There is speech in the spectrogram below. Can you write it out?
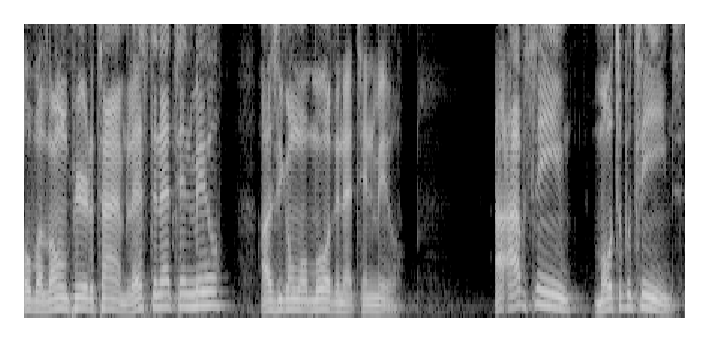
over a long period of time less than that 10 mil? Or is he gonna want more than that 10 mil? I, I've seen multiple teams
